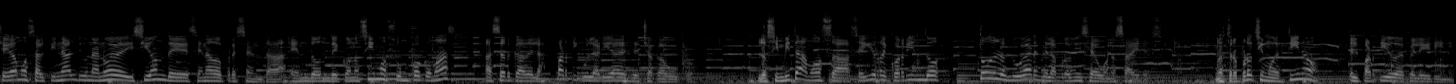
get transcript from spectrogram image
Llegamos al final de una nueva edición de Senado Presenta, en donde conocimos un poco más acerca de las particularidades de Chacabuco. Los invitamos a seguir recorriendo todos los lugares de la provincia de Buenos Aires. Nuestro próximo destino, el partido de Pellegrini.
